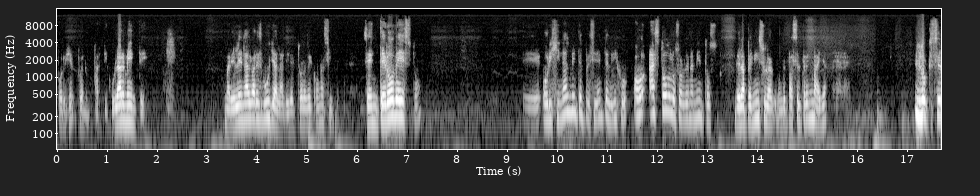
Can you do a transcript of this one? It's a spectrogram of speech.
por ejemplo, bueno, particularmente Elena Álvarez Bulla, la directora de CONACYT, se enteró de esto. Eh, originalmente el presidente le dijo, oh, haz todos los ordenamientos de la península donde pasa el tren Maya. Y lo que, se,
